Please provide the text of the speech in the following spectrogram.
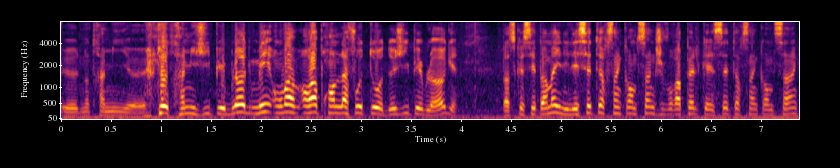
euh, notre ami, euh, notre ami JP Blog, mais on va, on va prendre la photo de JP Blog parce que c'est pas mal. Il est 7h55. Je vous rappelle qu'à 7h55,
